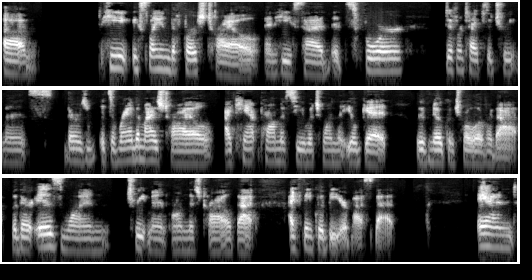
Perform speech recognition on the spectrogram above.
um, he explained the first trial and he said it's four different types of treatments. There's it's a randomized trial. I can't promise you which one that you'll get. We have no control over that. But there is one treatment on this trial that I think would be your best bet. And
